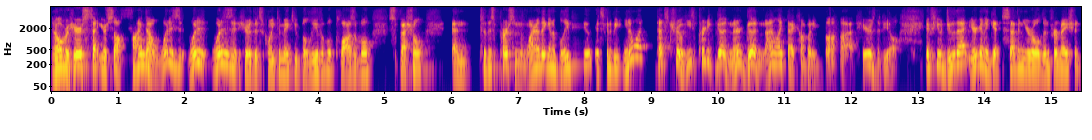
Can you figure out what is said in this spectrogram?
And over here, set yourself, find out what is it, what is what is it here that's going to make you believable, plausible, special. And to this person, why are they going to believe you? It's going to be, you know what? That's true. He's pretty good and they're good. And I like that company. But here's the deal. If you do that, you're going to get seven-year-old information.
